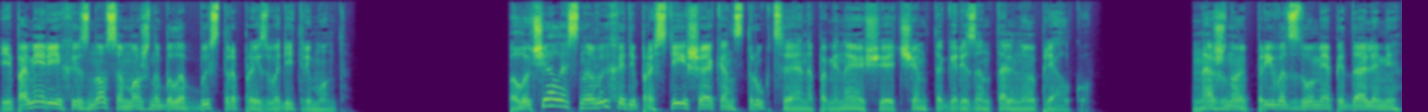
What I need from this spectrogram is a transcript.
И по мере их износа можно было быстро производить ремонт. Получалась на выходе простейшая конструкция, напоминающая чем-то горизонтальную прялку ножной привод с двумя педалями,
